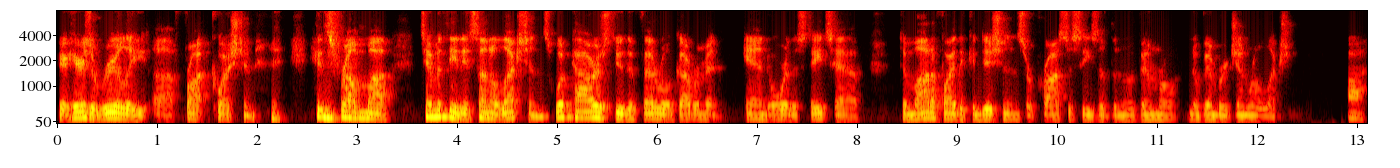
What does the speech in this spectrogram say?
here's a really uh, fraught question. it's from uh, Timothy and it's on elections. What powers do the federal government and or the states have to modify the conditions or processes of the November November general election? Ah,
